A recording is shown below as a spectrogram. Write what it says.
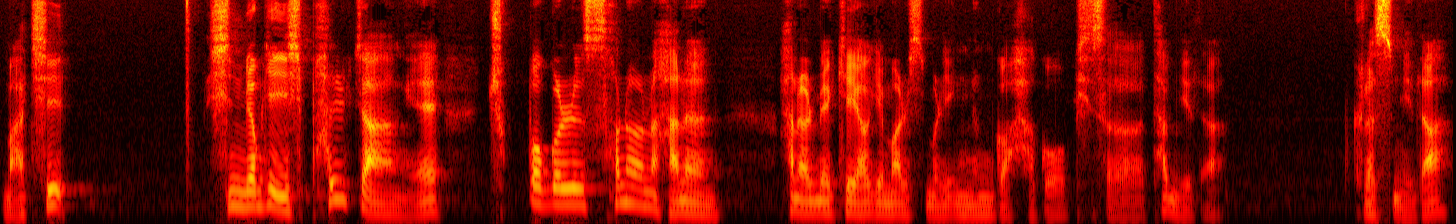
마치 신명기 28장에 축복을 선언하는 하나님의 계약의 말씀을 읽는 것하고 비슷합니다. 그렇습니다.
